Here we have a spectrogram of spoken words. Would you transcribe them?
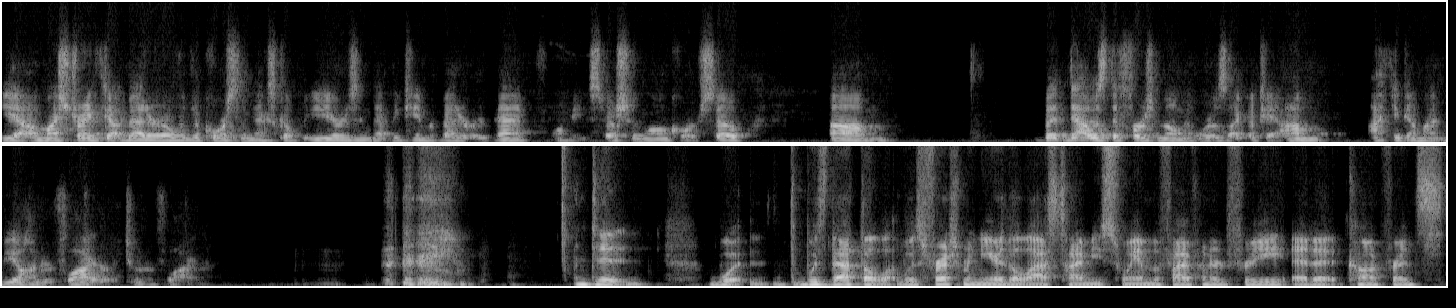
yeah, my strength got better over the course of the next couple years, and that became a better event for me, especially long course. So um, but that was the first moment where it was like, okay, I'm, I think I might be a hundred flyer, 200 flyer. Did what was that the was freshman year the last time you swam the 500 free at a conference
